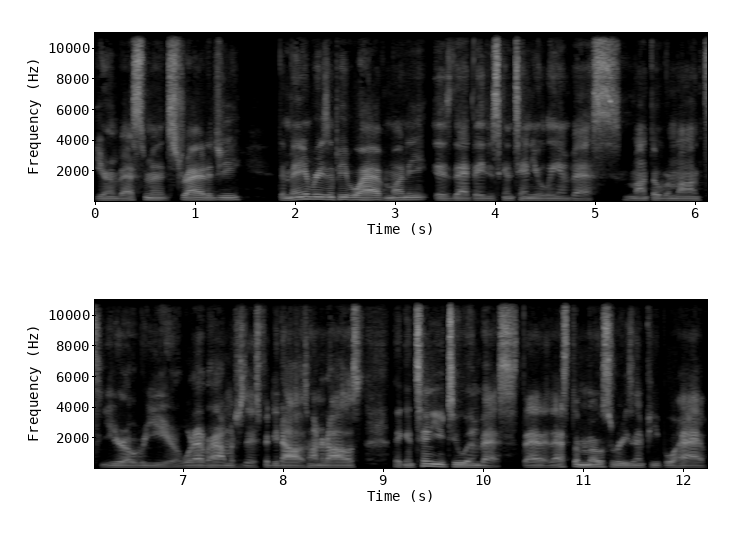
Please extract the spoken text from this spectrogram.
your investment strategy the main reason people have money is that they just continually invest month over month, year over year, whatever how much it is, $50, $100. They continue to invest. That that's the most reason people have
